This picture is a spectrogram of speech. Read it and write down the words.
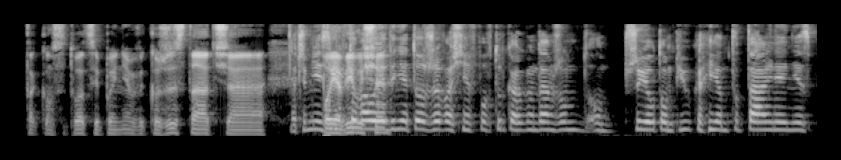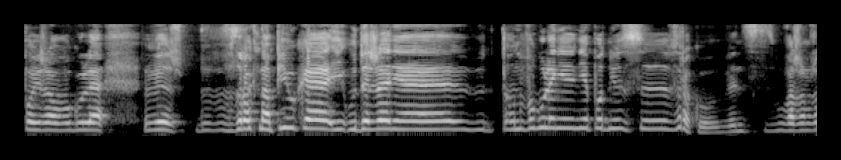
taką sytuację powinien wykorzystać. E, znaczy mnie Pojawiły się jedynie to, że właśnie w powtórkach oglądałem, że on, on, przyjął tą piłkę i on totalnie nie spojrzał w ogóle, wiesz, wzrok na piłkę i uderzenie, on w ogóle nie, nie podniósł wzroku, więc uważam, że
